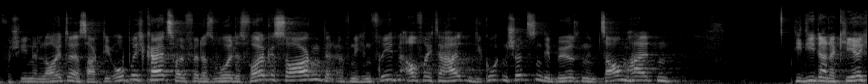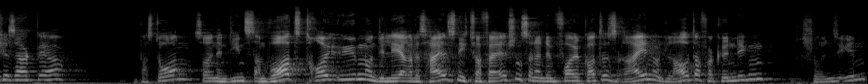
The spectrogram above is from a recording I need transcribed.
Für verschiedene Leute. Er sagt, die Obrigkeit soll für das Wohl des Volkes sorgen, den öffentlichen Frieden aufrechterhalten, die Guten schützen, die Bösen im Zaum halten. Die Diener der Kirche, sagt er, die Pastoren sollen den Dienst am Wort treu üben und die Lehre des Heils nicht verfälschen, sondern dem Volk Gottes rein und lauter verkündigen. Das schulden sie ihnen.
